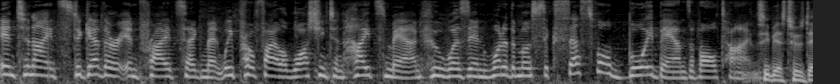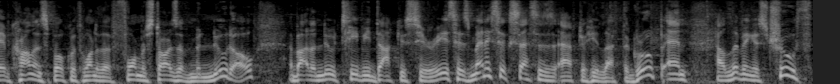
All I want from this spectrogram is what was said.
In tonight's Together in Pride segment, we profile a Washington Heights man who was in one of the most successful boy bands of all time. CBS 2's Dave Carlin spoke with one of the former stars of Menudo about a new TV docuseries, his many successes after he left the group, and how living his truth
